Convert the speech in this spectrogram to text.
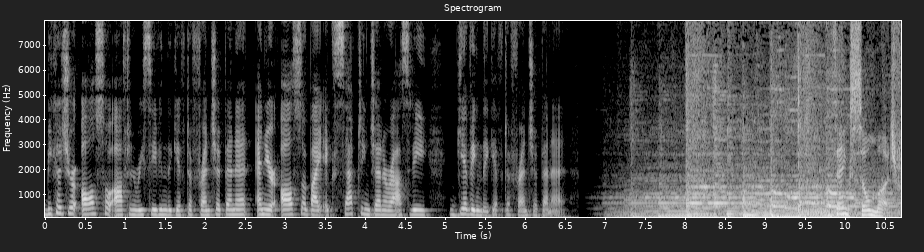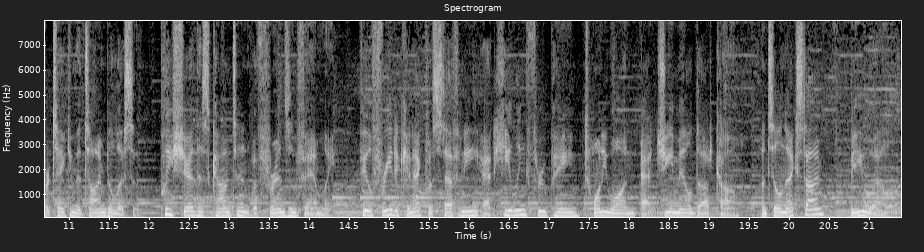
because you're also often receiving the gift of friendship in it. And you're also, by accepting generosity, giving the gift of friendship in it. Thanks so much for taking the time to listen. Please share this content with friends and family. Feel free to connect with Stephanie at healingthroughpain21 at gmail.com. Until next time, be well.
